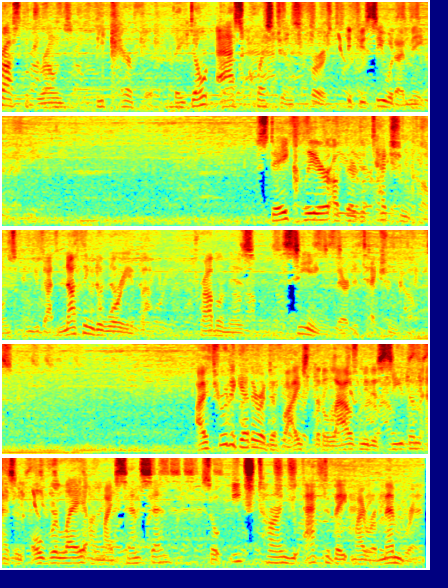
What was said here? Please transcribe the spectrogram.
When you cross the drones, be careful. They don't ask questions first, if you see what I mean. Stay clear of their detection cones, and you got nothing to worry about. Problem is, seeing their detection cones. I threw together a device that allows me to see them as an overlay on my Sensen, so each time you activate my remembering,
